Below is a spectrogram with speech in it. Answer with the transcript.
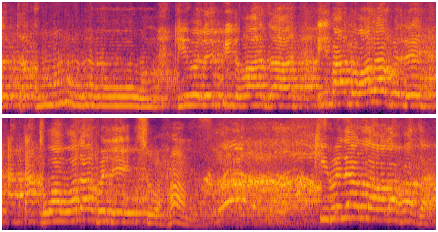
يتقون কি হলে পীর হওয়া যায় ইমান ওয়ালা হলে আর তাকওয়া ওয়ালা হলে সুবহান কি হলে আল্লাহ ওয়ালা হওয়া যায়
